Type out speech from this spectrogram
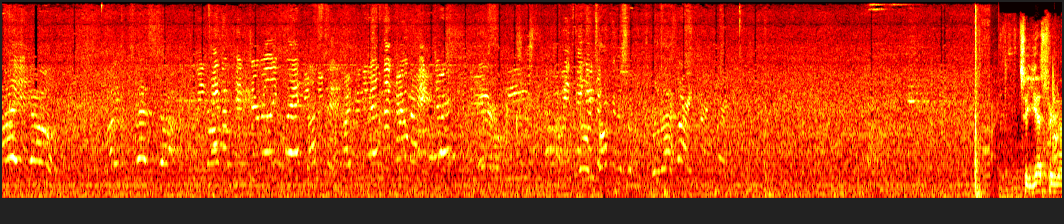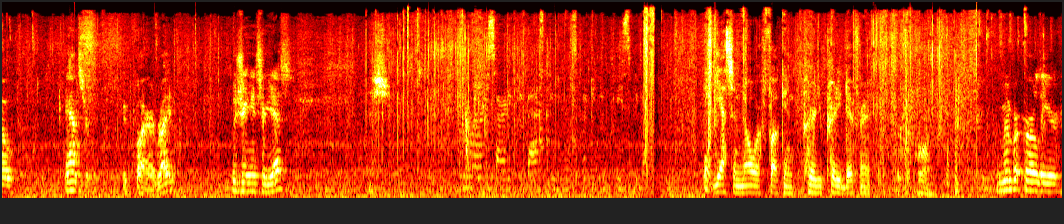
Michael! Like Jessica! Can we take a picture really quick? Just a group picture? Can we take a talking to someone. Relax. Sorry, sorry, sorry. It's a yes or no answer required, right? Was your answer yes? Yes. I'm really sorry to keep asking you this, but can you please speak up? I think yes and no are fucking pretty pretty different. Remember earlier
